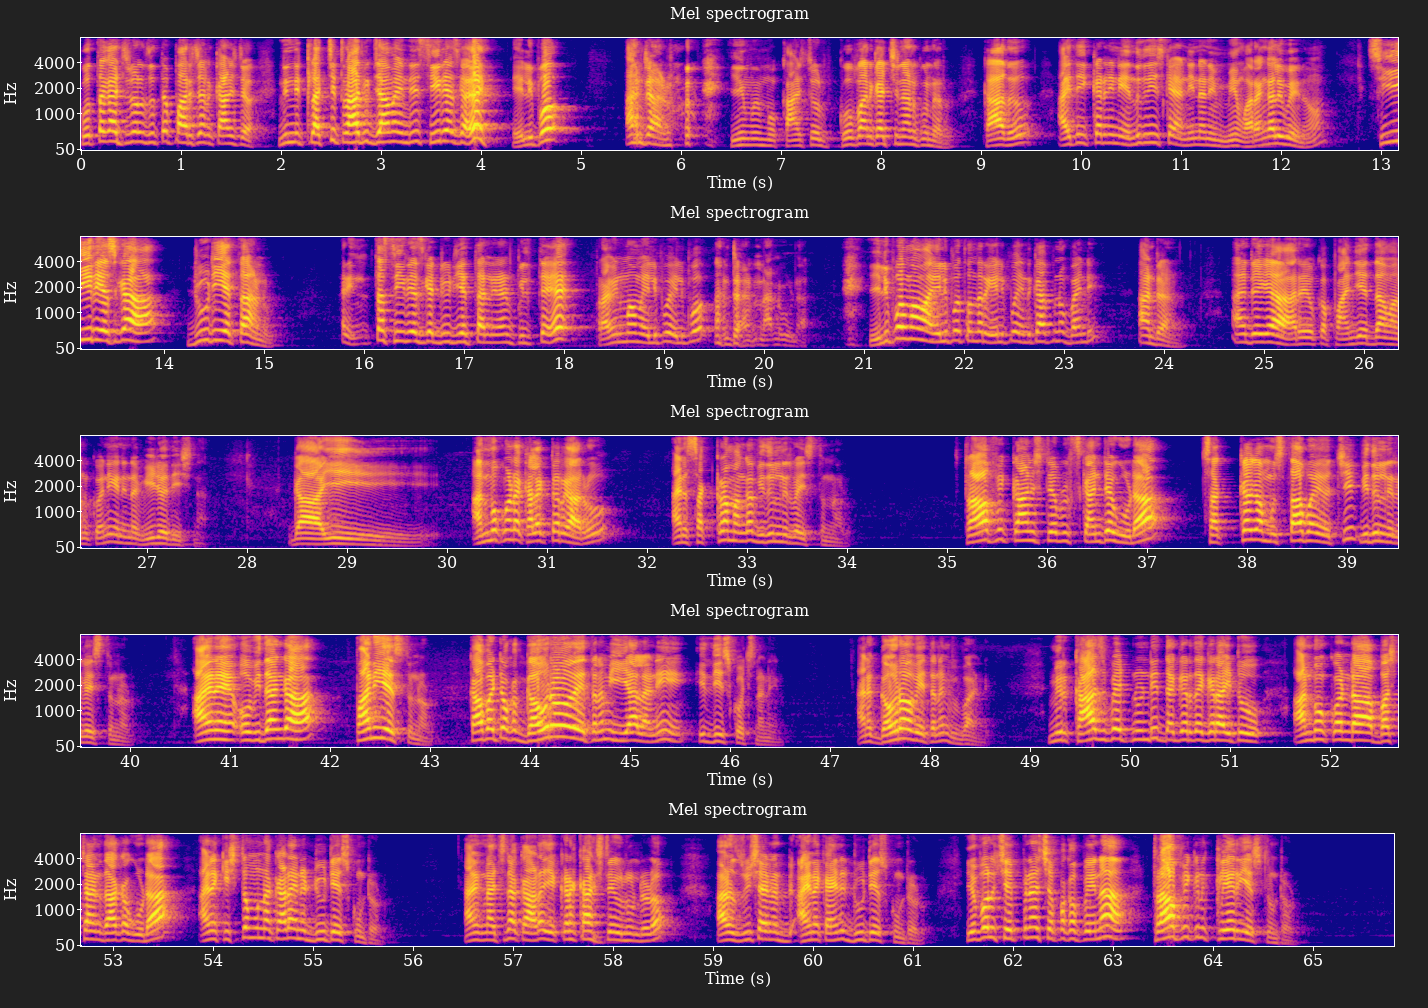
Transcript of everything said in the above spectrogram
కొత్తగా వచ్చిన వాళ్ళు చూస్తే పరిచయం కానిస్టేబుల్. నిన్ను ఇట్లా వచ్చి ట్రాఫిక్ జామ్ అయింది సీరియస్గా "ఏయ్, వెళ్ళిపో అంటాడు. ఏమేమో కానిస్టేబుల్ కోపానికి వచ్చిన అనుకున్నారు. కాదు అయితే ఇక్కడ నేను ఎందుకు తీసుకెళ్ళాను? నిన్న నేను మేము వరంగల్ పోయాను. సీరియస్గా డ్యూటీ చేస్తాను అరే ఇంత సీరియస్గా డ్యూటీ చేస్తాను నేను పిలిస్తే ప్రవీణ్ మామ వెళ్ళిపో వెళ్ళిపో అంటాడు నన్ను కూడా. వెళ్ళిపో మామ వెళ్ళిపో తొందరగా వెళ్ళిపో ఎందుకు ఆపినావు బండి? అంటాడు. అంటే ఇక అరే ఒక పని చేద్దాం అనుకొని ఇక నిన్న వీడియో తీసిన. గా ఈ హన్మకొండ కలెక్టర్ గారు ఆయన సక్రమంగా విధులు నిర్వహిస్తున్నాడు. ట్రాఫిక్ కానిస్టేబుల్స్ కంటే కూడా చక్కగా ముస్తాబాయ్ వచ్చి విధులు నిర్వహిస్తున్నాడు. ఆయన ఓ విధంగా పని చేస్తున్నాడు. కాబట్టి ఒక గౌరవ వేతనం ఇవ్వాలని ఇది తీసుకొచ్చిన నేను. ఆయన గౌరవ వేతనం ఇవ్వండి. మీరు కాజుపేట నుండి దగ్గర దగ్గర ఇటు హన్మకొండ బస్ స్టాండ్ దాకా కూడా ఆయనకి ఇష్టం ఉన్న కాడ ఆయన డ్యూటీ వేసుకుంటాడు. ఆయనకు నచ్చిన కాడ ఎక్కడ కానిస్టేబుల్ ఉండడో ఆడ చూసి ఆయన ఆయనకు ఆయన డ్యూటీ వేసుకుంటాడు. ఎవరు చెప్పినా చెప్పకపోయినా ట్రాఫిక్ని క్లియర్ చేస్తుంటాడు.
